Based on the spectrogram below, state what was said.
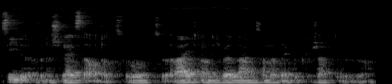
Ziel, also das schnellste Auto zu, zu erreichen. Und ich würde sagen, das haben wir sehr gut geschafft diese Saison.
